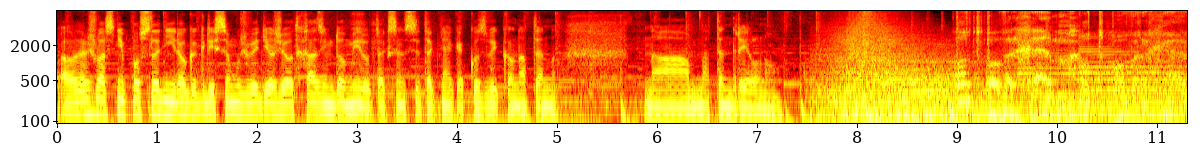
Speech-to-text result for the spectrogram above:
Ale až vlastně poslední rok, když jsem už věděl, že odcházím do míru, tak jsem si tak nějak jako zvykl na ten, na, na ten drill. No. Pod povrchem. Pod povrchem.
